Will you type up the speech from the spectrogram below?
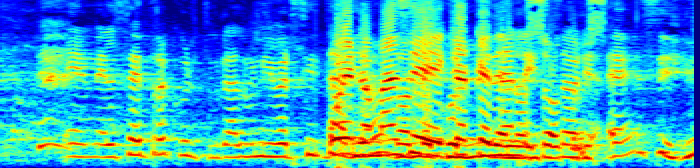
en el Centro Cultural Universitario. Bueno, más de Eka que de nosotros. sí.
